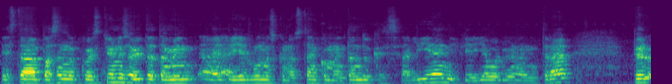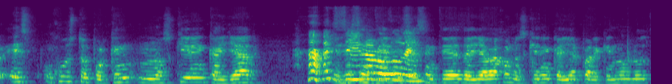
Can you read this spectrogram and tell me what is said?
estaban pasando cuestiones, ahorita también hay, hay algunos que nos están comentando que salían y que ya volvieron a entrar, pero es justo porque nos quieren callar. Sí, no lo esas entidades de allá abajo nos quieren callar para que no los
